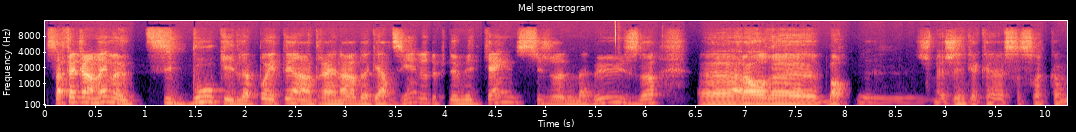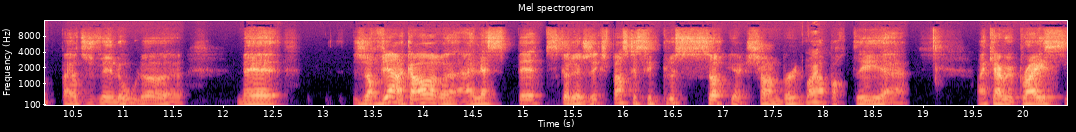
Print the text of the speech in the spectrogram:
ça fait quand même un petit bout qu'il n'a pas été entraîneur de gardien depuis 2015, si je ne m'abuse. Euh, alors, euh, bon, euh, j'imagine que, ce sera comme père du vélo, là, mais je reviens encore à l'aspect psychologique. Je pense que c'est plus ça que Sean Burke va apporter à, à Carey Price.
